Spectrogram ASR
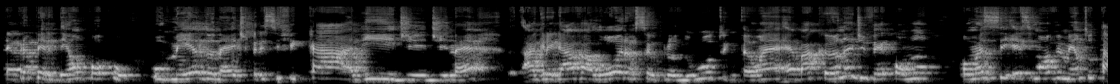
até para perder um pouco o medo né, de precificar ali, de, de né, agregar valor ao seu produto. Então é, é bacana de ver como como esse, esse movimento está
